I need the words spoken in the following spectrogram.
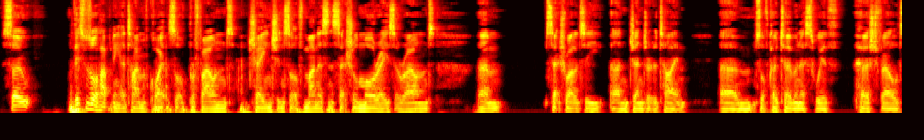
So, this was all happening at a time of quite sort of profound change in sort of manners and sexual mores around um, sexuality and gender at the time, um, sort of coterminous with Hirschfeld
